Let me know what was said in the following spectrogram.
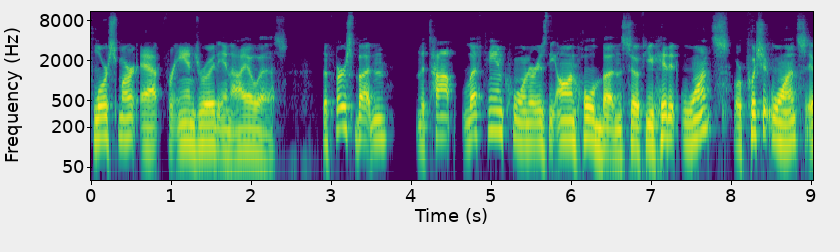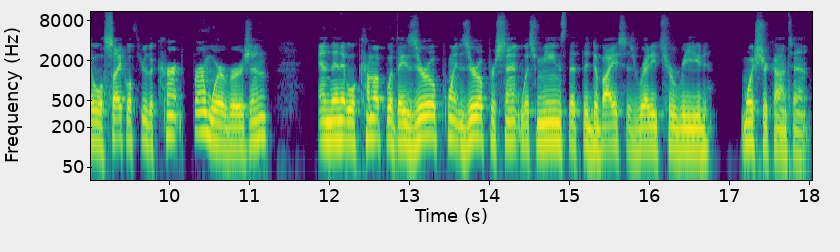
FloorSmart app for Android and iOS. The first button in the top left hand corner is the on hold button. So if you hit it once or push it once, it will cycle through the current firmware version and then it will come up with a 0.0%, which means that the device is ready to read moisture content.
